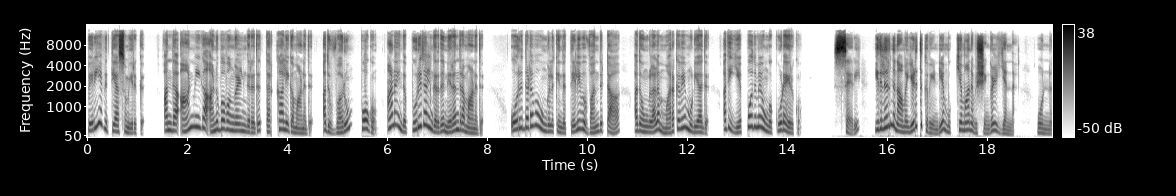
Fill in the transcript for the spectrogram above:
பெரிய வித்தியாசம் இருக்கு. அந்த ஆன்மீக அனுபவங்கள்ங்கிறது தற்காலிகமானது. அது வரும் போகும். ஆனா இந்த புரிதல்ங்கிறது நிரந்தரமானது. ஒரு தடவை உங்களுக்கு இந்த தெளிவு வந்துட்டா அது உங்களால மறக்கவே முடியாது. அது எப்போதுமே உங்க கூட இருக்கும். சரி இதிலிருந்து நாம எடுத்துக்க வேண்டிய முக்கியமான விஷயங்கள் என்ன? ஒன்னு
